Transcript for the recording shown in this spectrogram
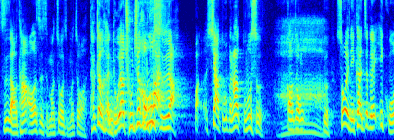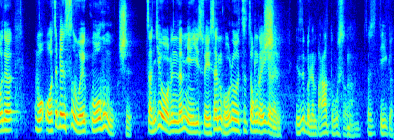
指导他儿子怎么做怎么做。他更狠毒，要除之后毒死啊，把下毒把他毒死。高宗，所以你看这个一国的，我我这边视为国父，是拯救我们人民于水深火热之中的一个人，你日本人把他毒死了，这是第一个。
